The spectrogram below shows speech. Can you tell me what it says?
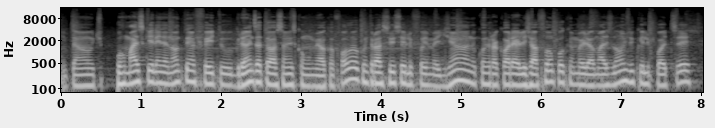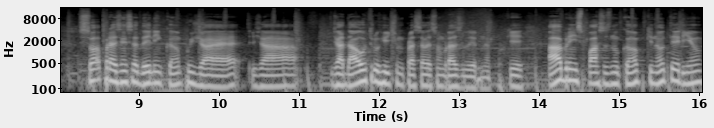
Então, tipo, por mais que ele ainda não tenha feito grandes atuações, como o Mioca falou, contra a Suíça ele foi mediano, contra a Coreia ele já foi um pouquinho melhor, mais longe do que ele pode ser, só a presença dele em campo já é já já dá outro ritmo para a seleção brasileira, né? Porque abrem espaços no campo que não teriam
